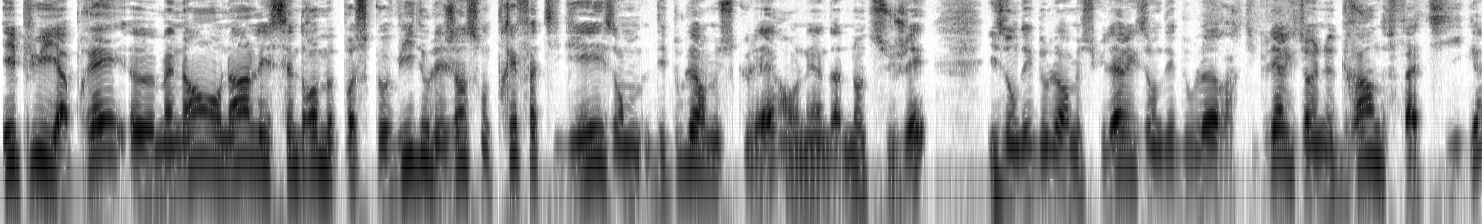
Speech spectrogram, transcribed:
Et puis après, euh, maintenant, on a les syndromes post-Covid où les gens sont très fatigués, ils ont des douleurs musculaires, on est dans notre sujet, ils ont des douleurs musculaires, ils ont des douleurs articulaires, ils ont une grande fatigue.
